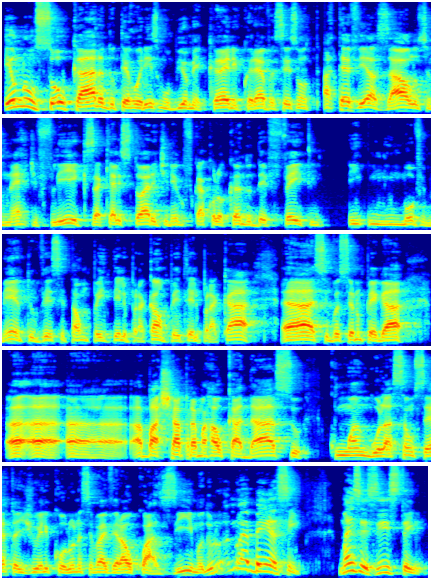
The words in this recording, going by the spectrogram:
eu não sou o cara do terrorismo biomecânico, né? Vocês vão até ver as aulas no Nerdflix, aquela história de nego ficar colocando defeito em, em, um movimento, ver se tá um pentelho para cá, um pentelho para cá. Ah, se você não pegar, abaixar para amarrar o cadastro com a angulação certa de joelho e coluna, você vai virar o quasímodo. Não é bem assim. Mas existem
